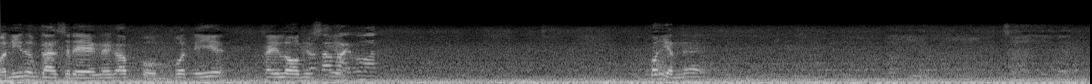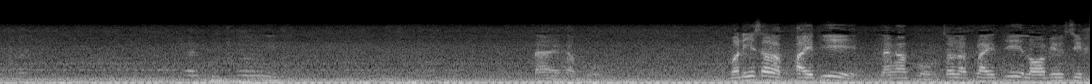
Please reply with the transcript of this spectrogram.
วันนี้ทำการแสดงนะครับ ผมวันนี้ใครรอมิวสิคก็เห็นได้ ได้ครับผม วันนี้สำหรับใครที่นะครับผมสำหรับใครที่รอมิวสิค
